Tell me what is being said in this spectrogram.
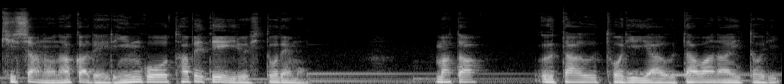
汽車の中でリンゴを食べている人でもまた歌う鳥や歌わない鳥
